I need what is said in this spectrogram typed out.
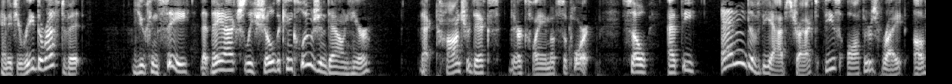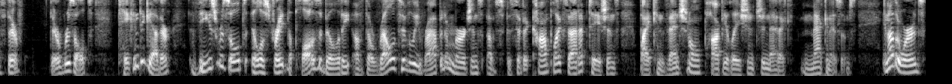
And if you read the rest of it, you can see that they actually show the conclusion down here that contradicts their claim of support. So at the end of the abstract, these authors write of their their results. Taken together, these results illustrate the plausibility of the relatively rapid emergence of specific complex adaptations by conventional population genetic mechanisms. In other words,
